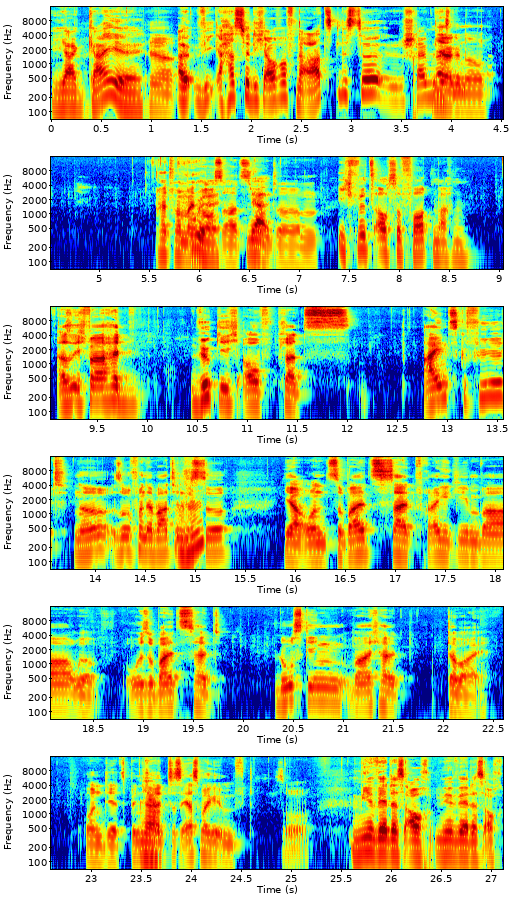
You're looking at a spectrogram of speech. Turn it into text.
ja, geil. Ja. Äh, wie, hast du dich auch auf eine Arztliste schreiben lassen? Ja, genau. Halt von meinem cool. Hausarzt. Ja, und, ähm, ich würde es auch sofort machen. Also ich war halt wirklich auf Platz 1 gefühlt, ne, so von der Warteliste. Mhm. Ja, und sobald es halt freigegeben war, oder, oder sobald es halt losging, war ich halt dabei. Und jetzt bin ja. ich halt das erste Mal geimpft. So. Mir wäre das auch, mir wäre das auch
